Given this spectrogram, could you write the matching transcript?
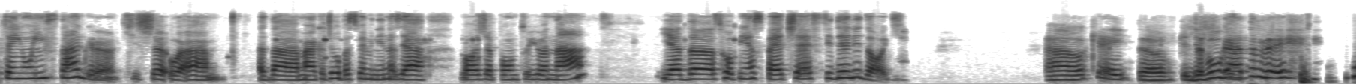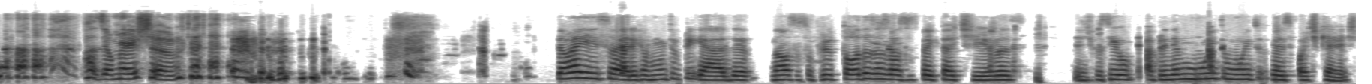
tenho um Instagram, que a, a da marca de roupas femininas é a loja.ioná e a das roupinhas pet é Fidelidog. Ah, ok. Então, que divulgar também. Fazer o merchan. Então é isso, Érica. Muito obrigada. Nossa, supriu todas as nossas expectativas. A gente conseguiu aprender muito, muito com esse podcast.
